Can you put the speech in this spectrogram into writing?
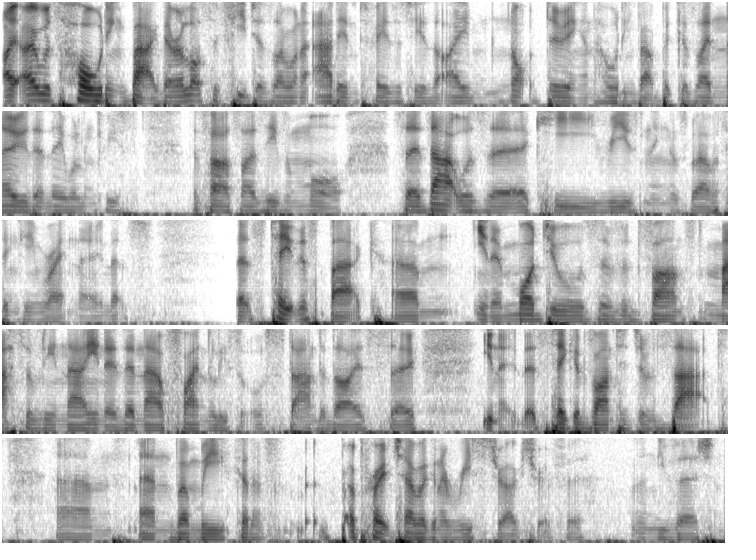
I, I was holding back. There are lots of features I want to add into Phaser 2 that I'm not doing and holding back because I know that they will increase the file size even more. So that was a, a key reasoning as well. Thinking, right, now, let's let's take this back. Um, you know, modules have advanced massively now. You know, they're now finally sort of standardized. So, you know, let's take advantage of that. Um, and when we kind of approach how we're going to restructure it for the new version.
